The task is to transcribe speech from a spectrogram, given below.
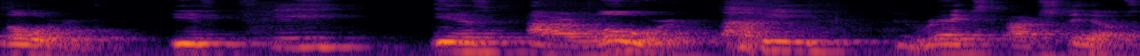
Lord. If He is our Lord, He directs our steps.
